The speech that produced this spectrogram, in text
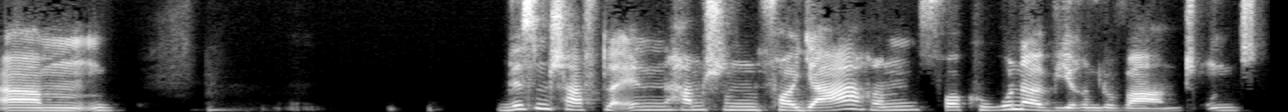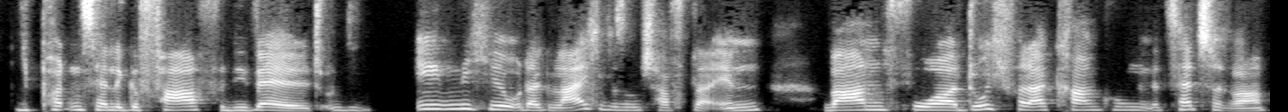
Ähm, WissenschaftlerInnen haben schon vor Jahren vor Coronaviren gewarnt und die potenzielle Gefahr für die Welt. Und ähnliche oder gleiche WissenschaftlerInnen waren vor Durchfallerkrankungen etc.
